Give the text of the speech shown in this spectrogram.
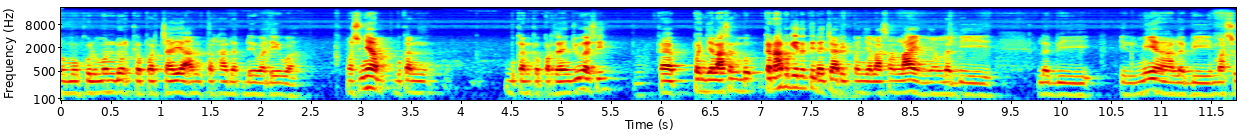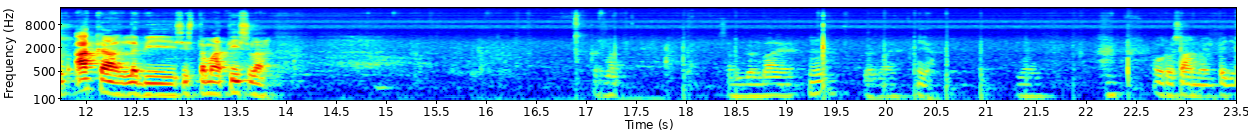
Memukul mundur kepercayaan terhadap dewa-dewa maksudnya bukan bukan kepercayaan juga sih. Kayak penjelasan kenapa kita tidak cari penjelasan lain yang lebih lebih ilmiah lebih masuk akal lebih sistematis lah. Hmm? iya. Urusan LPJ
